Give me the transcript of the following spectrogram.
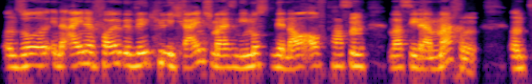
und so in eine Folge willkürlich reinschmeißen. Die mussten genau aufpassen, was sie da machen. Und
